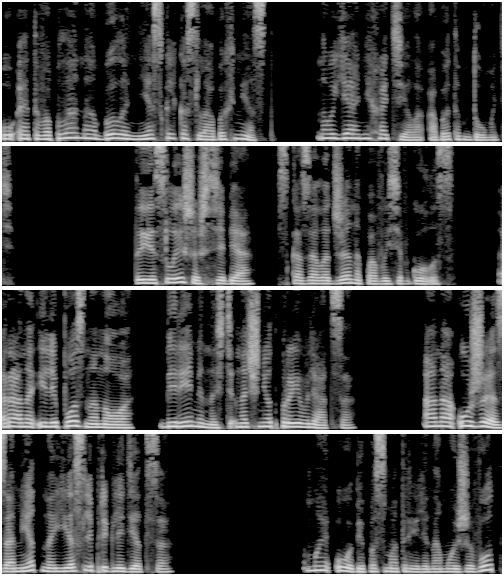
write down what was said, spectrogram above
У этого плана было несколько слабых мест, но я не хотела об этом думать. «Ты слышишь себя?» — сказала Дженна, повысив голос. «Рано или поздно, Ноа, беременность начнет проявляться. Она уже заметна, если приглядеться». Мы обе посмотрели на мой живот,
